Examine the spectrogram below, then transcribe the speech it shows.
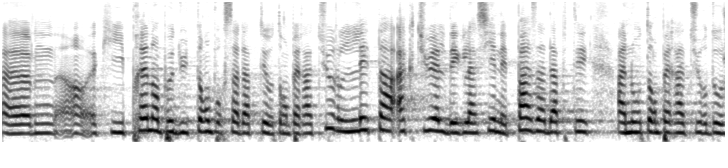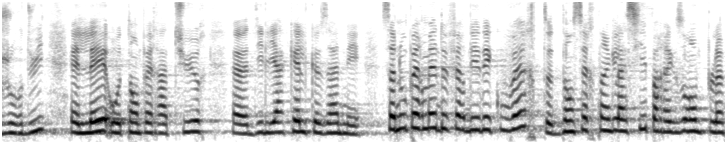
euh, qui prennent un peu du temps pour s'adapter aux températures. L'état actuel des glaciers n'est pas adapté à nos températures d'aujourd'hui. Elle est aux températures euh, d'il y a quelques années. Ça nous permet de faire des découvertes dans certains glaciers, par exemple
